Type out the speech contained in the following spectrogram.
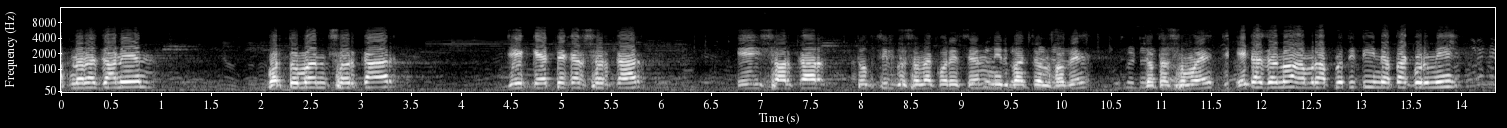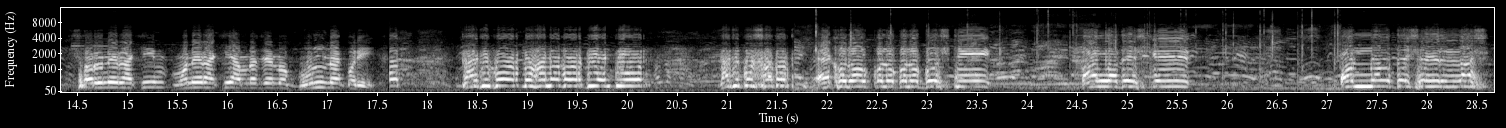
আপনারা জানেন বর্তমান সরকার যে কেয়ারটেকার সরকার এই সরকার তফসিল ঘোষণা করেছেন নির্বাচন হবে যথাসময়ে। এটা যেন আমরা প্রতিটি নেতাকর্মী স্মরণে রাখি মনে রাখি আমরা যেন ভুল না করি। গাজীপুর মহানগর বিএনপির গাজীপুর সদর এখনও কোন কোন গোষ্ঠী বাংলাদেশকে অন্য দেশের রাষ্ট্র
